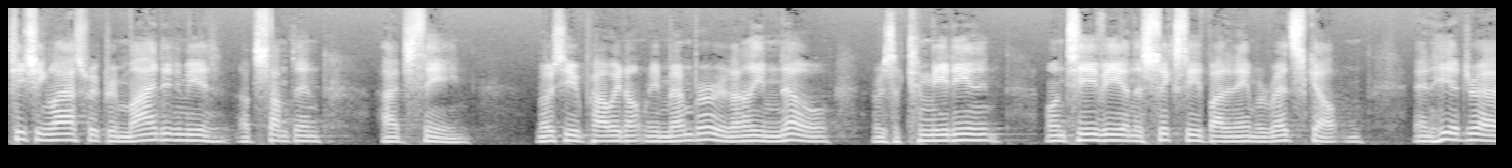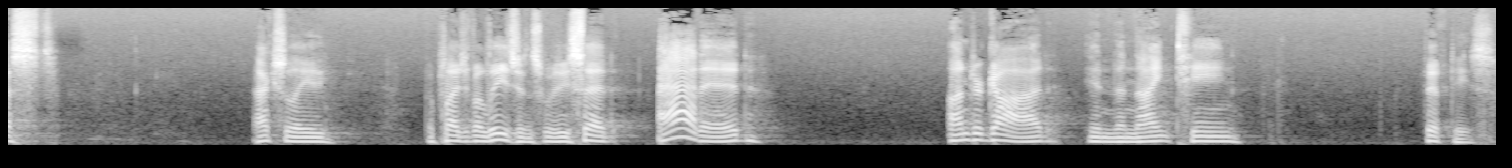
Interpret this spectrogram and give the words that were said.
teaching last week reminded me of something I've seen. Most of you probably don't remember or don't even know. There was a comedian on TV in the 60s by the name of Red Skelton, and he addressed actually the Pledge of Allegiance, which he said added under God in the 1950s.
